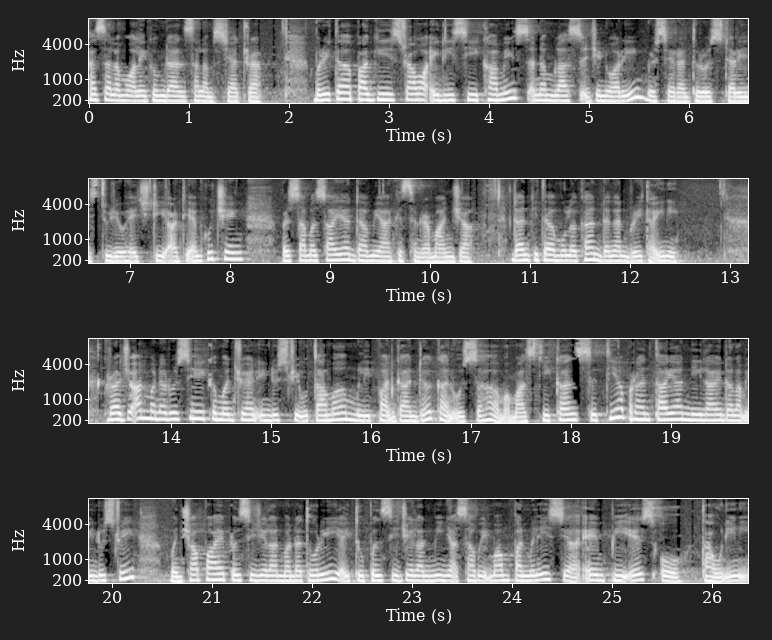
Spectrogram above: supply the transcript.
Assalamualaikum dan salam sejahtera. Berita pagi Sarawak ADC Kamis 16 Januari bersiaran terus dari studio HD RTM Kuching bersama saya Damia Kesendra Manja. Dan kita mulakan dengan berita ini. Kerajaan menerusi Kementerian Industri Utama melipat gandakan usaha memastikan setiap rantaian nilai dalam industri mencapai pensijilan mandatori iaitu pensijilan minyak sawit mampan Malaysia MPSO tahun ini.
